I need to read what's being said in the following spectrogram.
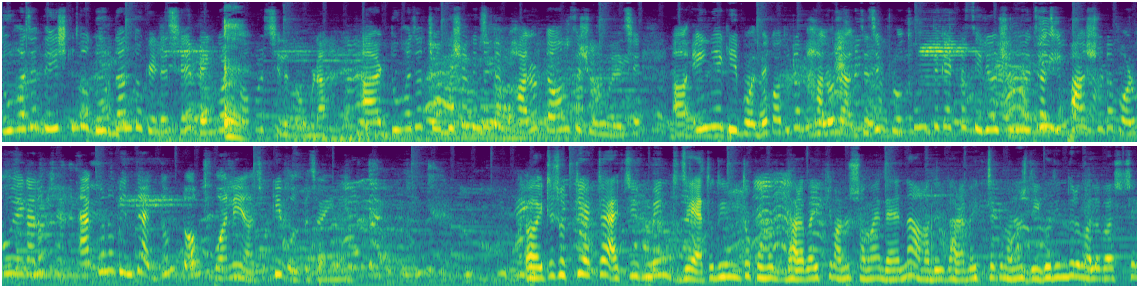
দু হাজার তেইশ কিন্তু দুর্দান্ত কেটেছে বেঙ্গল টপার ছিল তোমরা। আর দু হাজার চব্বিশও কিন্তু একটা ভালো টার্মসে শুরু হয়েছে। এই নিয়ে কি বলবে? কতটা ভালো লাগছে যে প্রথম থেকে একটা সিরিয়াল শুরু হয়েছে আজকে পাঁচশোটা পর্ব হয়ে গেল এখনও কিন্তু একদম টপ ওয়ানে আছো। কি বলতে চাই এই নিয়ে? আহ, এটা সত্যি একটা অ্যাচিভমেন্ট যে এতদিন তো কোনো ধারাবাহিককে মানুষ সময় দেয় না। আমাদের ধারাবাহিকটাকে মানুষ দীর্ঘদিন ধরে ভালোবাসছেন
